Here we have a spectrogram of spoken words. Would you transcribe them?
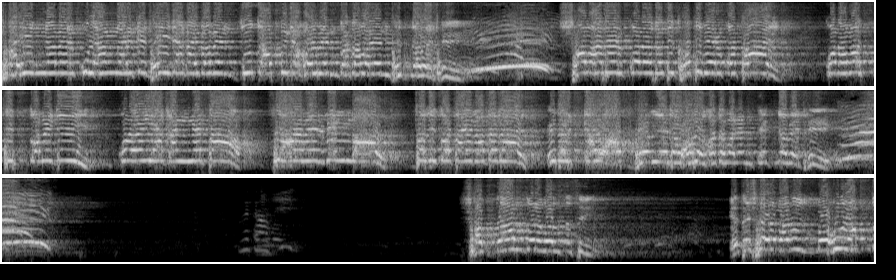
শাহিন নামের কুলাঙ্গারকে সেই জায়গায় পাবেন, জুতা পিটা করবেন, কথা বলেন ঠিক না সমাজের কোন যদি খতিবের কথায় কোন মসজিদ কমিটি, কোন এলাকার নেতা, চেয়ারম্যান, মেম্বার যদি কথায় বাধা দেয়, এদের কারও হাত ভেঙে দেওয়া হবে, কথা বলেন ঠিক না ঠিক সাবধান করে বলতেছি, এদেশের মানুষ বহু রক্ত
